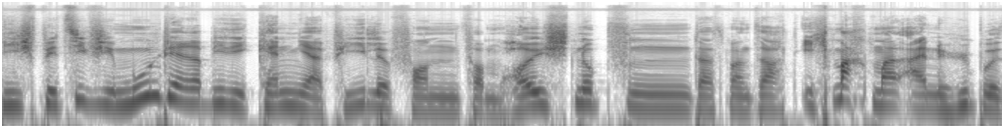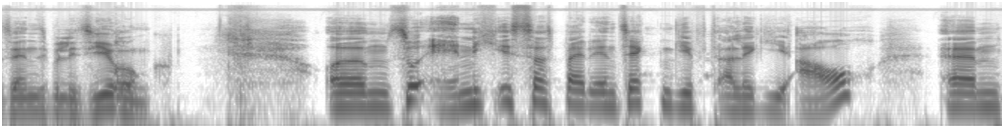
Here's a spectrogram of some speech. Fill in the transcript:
Die spezifische Immuntherapie, die kennen ja viele von, vom Heuschnupfen, dass man sagt, ich mache mal eine Hyposensibilisierung. Ähm, so ähnlich ist das bei der Insektengiftallergie auch. Ähm,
